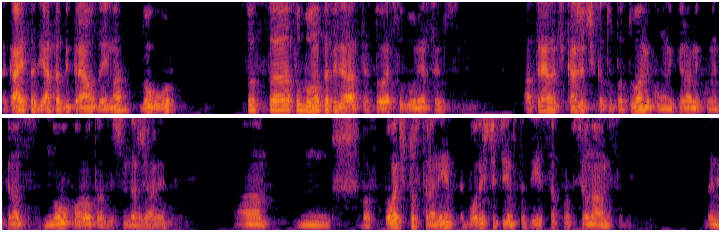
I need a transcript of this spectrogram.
така и съдията би трябвало да има договор с футболната федерация, т.е. футболния съюз. Аз трябва да ти кажа, че като пътувам и комуникирам и коментирам с много хора от различни държави, в повечето страни водещите им съдии са професионални съдии да не,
